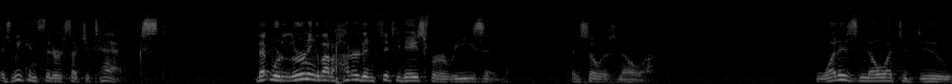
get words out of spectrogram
as we consider such a text. That we're learning about 150 days for a reason, and so is Noah. What is Noah to do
